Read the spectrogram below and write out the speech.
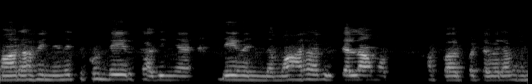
மாறாவை நினைத்து கொண்டே இருக்காதீங்க. தேவன் இந்த மாறாவிற்கெல்லாம் அப்பாற்பட்டவர். அவர்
